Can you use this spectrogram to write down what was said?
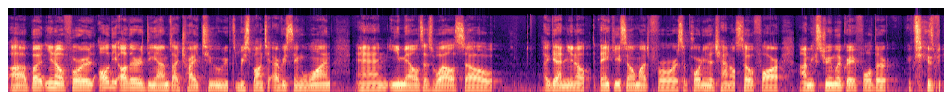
Uh, but you know, for all the other DMs, I try to re respond to every single one and emails as well. So again, you know, thank you so much for supporting the channel so far. I'm extremely grateful to, excuse me,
